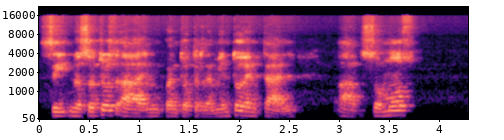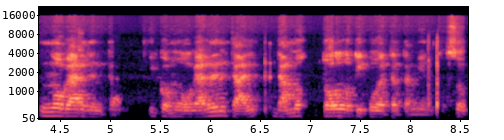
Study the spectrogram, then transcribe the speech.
Sí, nosotros uh, en cuanto a tratamiento dental, uh, somos un hogar dental y como hogar dental damos todo tipo de tratamientos. So,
